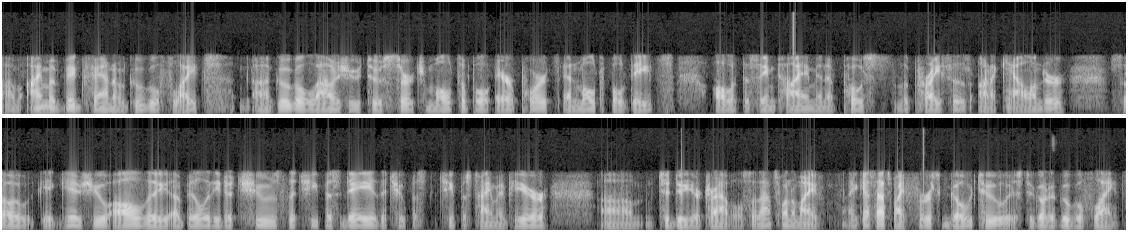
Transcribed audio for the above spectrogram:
Um, I'm a big fan of Google Flights. Uh, Google allows you to search multiple airports and multiple dates all at the same time, and it posts the prices on a calendar. So it gives you all the ability to choose the cheapest day, the cheapest cheapest time of year, um, to do your travel. So that's one of my, I guess that's my first go-to is to go to Google Flights.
